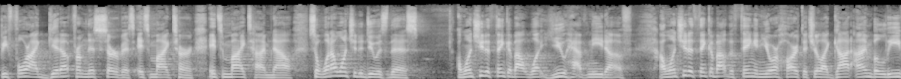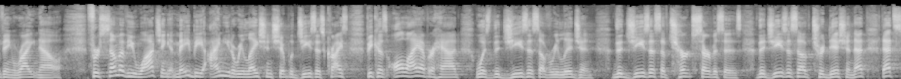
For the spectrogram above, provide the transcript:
before I get up from this service, it's my turn. It's my time now. So, what I want you to do is this I want you to think about what you have need of. I want you to think about the thing in your heart that you're like, God, I'm believing right now. For some of you watching, it may be, I need a relationship with Jesus Christ because all I ever had was the Jesus of religion, the Jesus of church services, the Jesus of tradition. That, that's,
